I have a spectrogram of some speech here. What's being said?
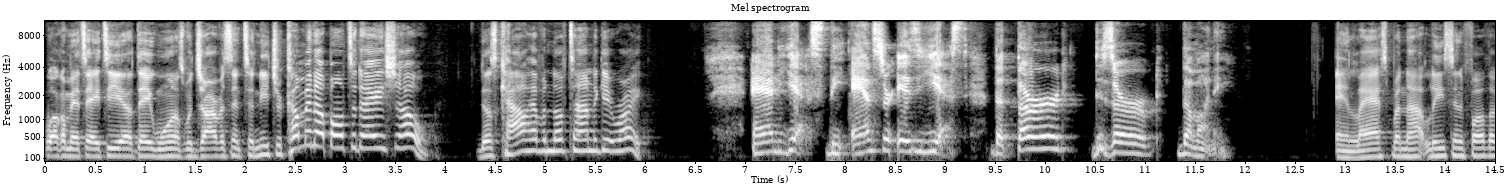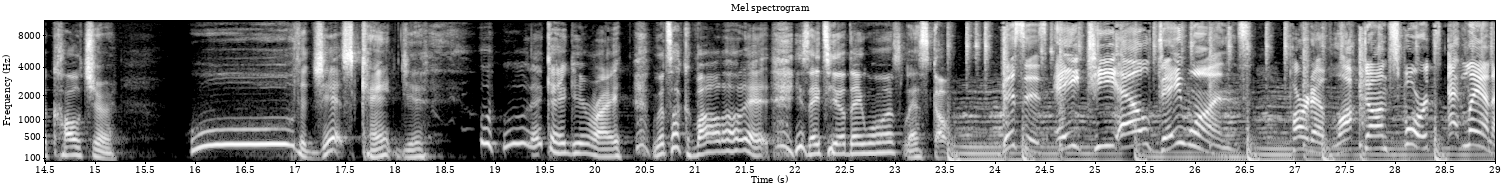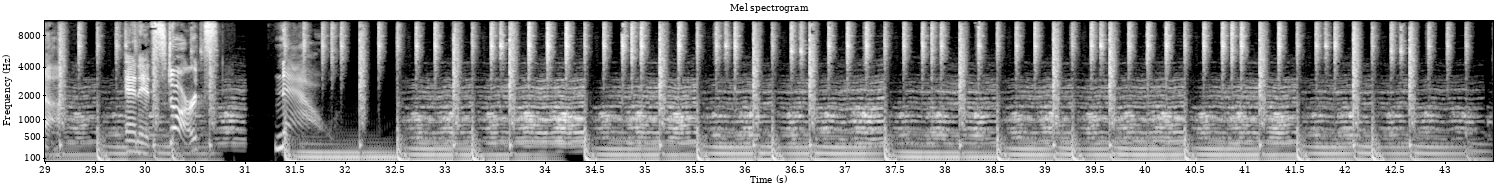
Welcome into ATL Day Ones with Jarvis and Tenitra. Coming up on today's show, does Kyle have enough time to get right? And yes, the answer is yes. The third deserved the money. And last but not least, and for the culture, ooh, the Jets can't just. they can't get right. We'll talk about all that. It's ATL Day Ones. Let's go. This is ATL Day Ones, part of Locked On Sports Atlanta. And it starts now.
